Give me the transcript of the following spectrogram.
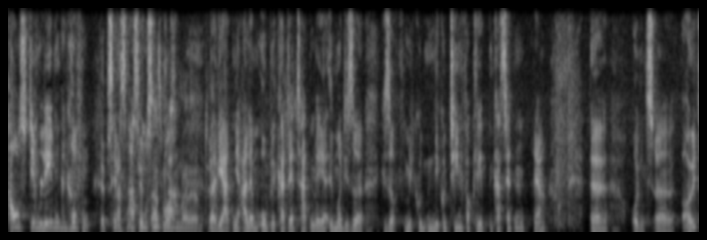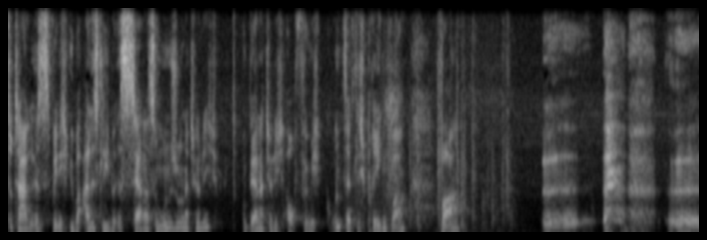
aus dem Leben gegriffen. Pips Asmussen, Pips Asmussen meine Damen, ja. Weil wir hatten ja alle im Opel Kadett, hatten wir ja immer diese, diese mit Nikotin verklebten Kassetten, ja. Äh, und äh, heutzutage ist es, wen ich über alles liebe, ist Serra Sumunju natürlich. Und wer natürlich auch für mich grundsätzlich prägend war, war äh, äh,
